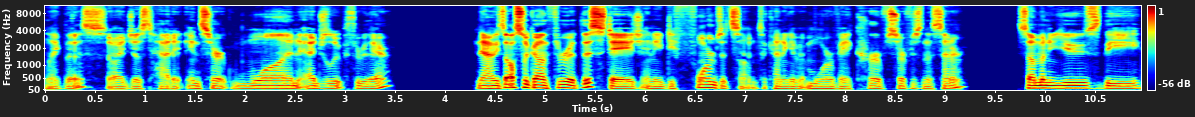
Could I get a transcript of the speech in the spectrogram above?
like this. So I just had it insert one edge loop through there. Now he's also gone through at this stage and he deforms it some to kind of give it more of a curved surface in the center. So I'm going to use the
